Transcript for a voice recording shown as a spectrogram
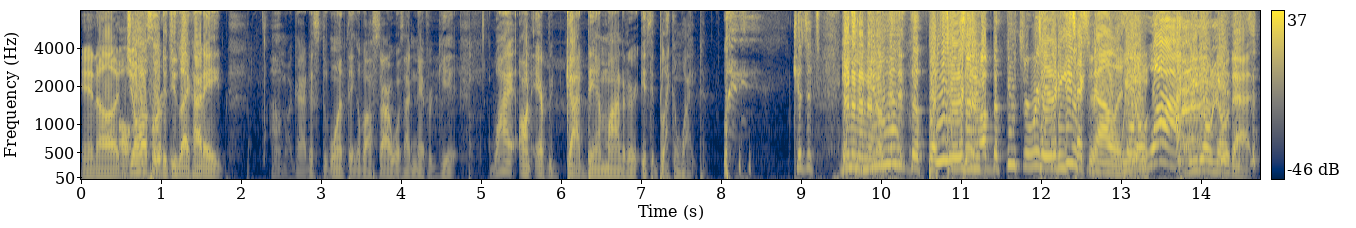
And uh, Oh, Joe also, Per- did you like how they? Oh my god, this is the one thing about Star Wars I never get. Why on every goddamn monitor is it black and white? Because it's No, no, it's no, no, no. new, This is the but future dirty, of the futuristic dirty future. technology. We don't. why? We don't know that.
